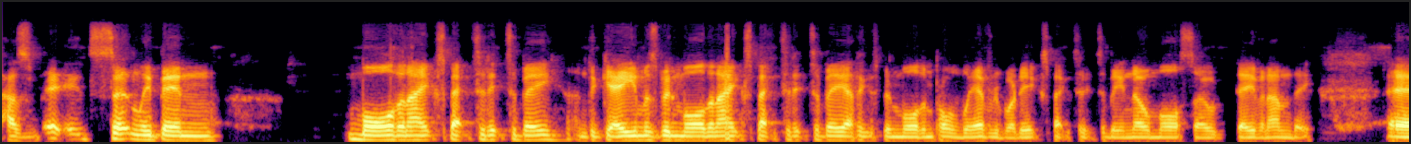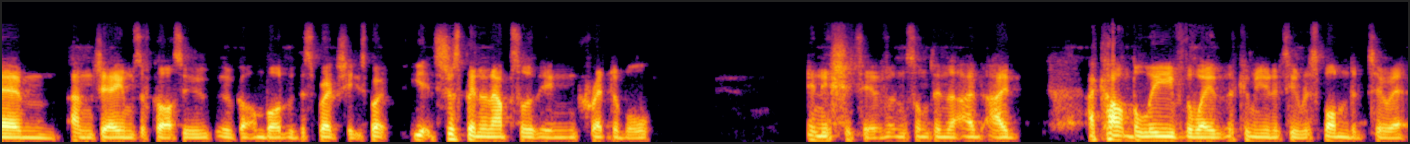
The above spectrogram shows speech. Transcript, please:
has it's certainly been more than I expected it to be, and the game has been more than I expected it to be. I think it's been more than probably everybody expected it to be. No more so Dave and Andy, um, and James, of course, who, who got on board with the spreadsheets. But it's just been an absolutely incredible initiative and something that I, I, I can't believe the way that the community responded to it.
